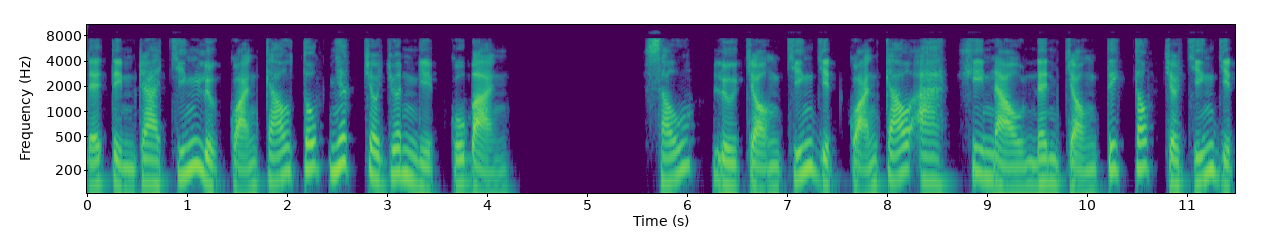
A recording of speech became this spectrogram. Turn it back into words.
để tìm ra chiến lược quảng cáo tốt nhất cho doanh nghiệp của bạn. 6. Lựa chọn chiến dịch quảng cáo A. Khi nào nên chọn TikTok cho chiến dịch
